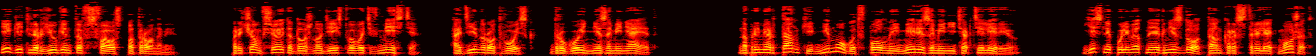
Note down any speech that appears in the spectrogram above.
и гитлер-югентов с фауст-патронами. Причем все это должно действовать вместе. Один род войск, другой не заменяет. Например, танки не могут в полной мере заменить артиллерию. Если пулеметное гнездо танк расстрелять может,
